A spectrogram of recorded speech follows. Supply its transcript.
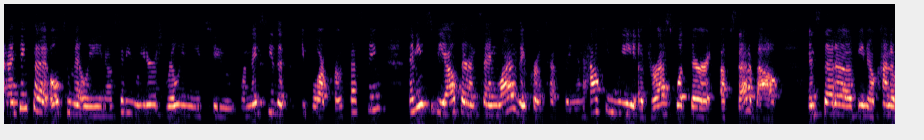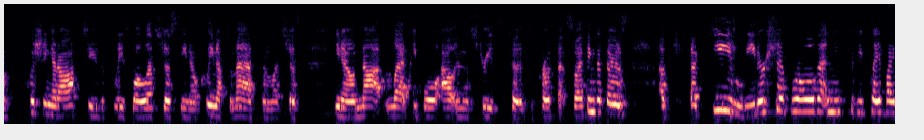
And I think that ultimately, you know, city leaders really need to, when they see that people are protesting, they need to be out there and saying, why are they protesting? And how can we address what they're upset about instead of, you know, kind of pushing it off to the police well let's just you know clean up the mess and let's just you know not let people out in the streets to, to protest. So i think that there's a, a key leadership role that needs to be played by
